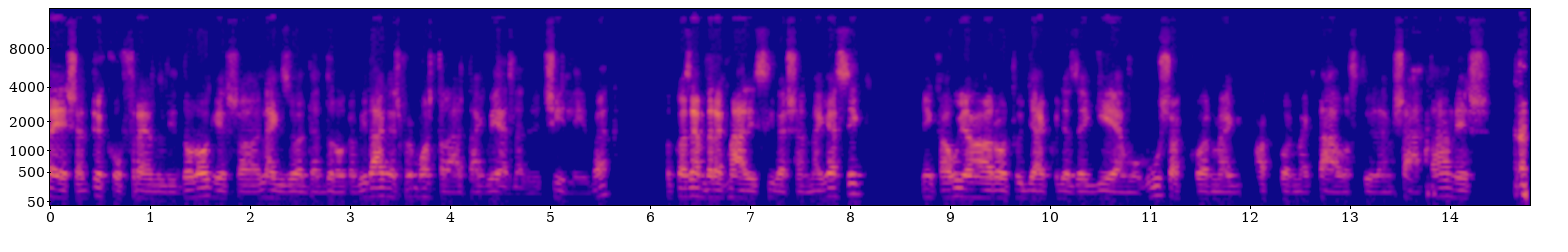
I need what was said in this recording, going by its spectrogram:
teljesen öko-friendly dolog, és a legzöldebb dolog a világon, és most találták véletlenül Csillébe, akkor az emberek már is szívesen megeszik, még ha ugyanarról tudják, hogy ez egy GMO hús, akkor meg, akkor meg távoz tőlem sátán, és,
